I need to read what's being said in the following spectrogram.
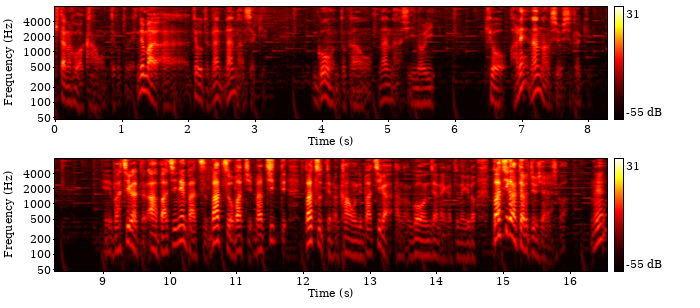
北の方は関音ってことで。でまああってことで何何の話だっけ？合音と関音何の話？祈り今日あれ？何の話をしてたっけ？えー、バチがあったら、あ、バチね、バツ。バツをバチ。バチって、バツっていうのは関音で、バチが、あの、合音じゃないかって言うんだけど、バチが当たるって言うじゃないですか。ね。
